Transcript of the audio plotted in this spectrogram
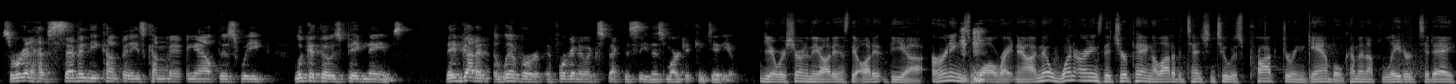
So we're going to have 70 companies coming out this week. Look at those big names. They've got to deliver if we're going to expect to see this market continue. Yeah, we're showing the audience the audit, the uh, earnings wall right now. I know one earnings that you're paying a lot of attention to is Procter and Gamble coming up later today.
